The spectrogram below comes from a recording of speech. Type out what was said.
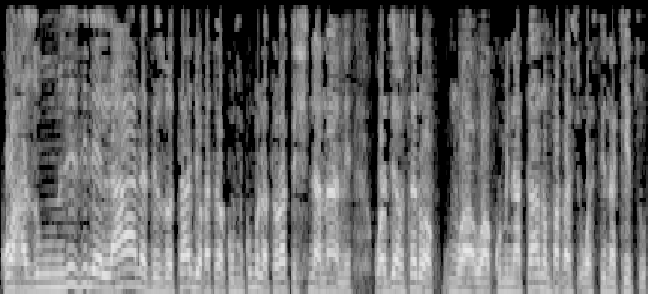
Kwao hazungumzii zile laana zilizotajwa katika kumbukumbu la torati ishiri na nane kuanzia mstari wa kumi na tano mpaka wa sitini na kitu.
